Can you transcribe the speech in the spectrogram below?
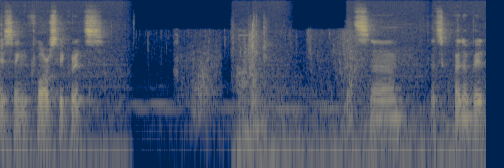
Missing four secrets. That's uh, that's quite a bit.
